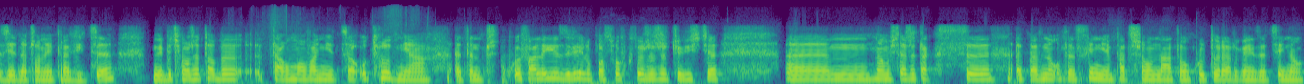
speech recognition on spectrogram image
Zjednoczonej Prawicy. No i być może to by ta umowa nieco utrudnia ten przepływ, ale jest wielu posłów, którzy rzeczywiście, no myślę, że tak z pewnym utęsknieniem patrzą na tą kulturę organizacyjną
